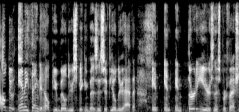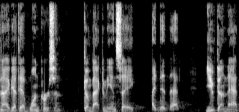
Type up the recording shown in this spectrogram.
I'll do anything to help you build your speaking business if you'll do half that. In, in, in 30 years in this profession, I have yet to have one person come back to me and say, I did that. You've done that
